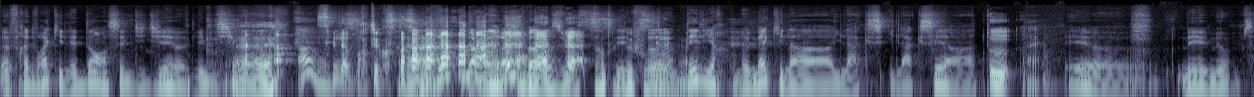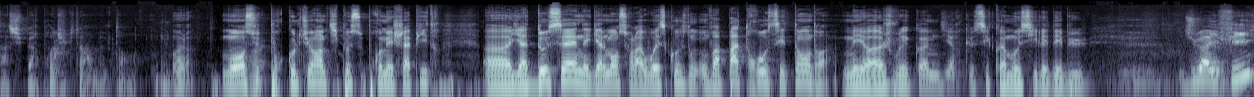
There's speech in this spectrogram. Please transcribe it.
euh, Fred Vreck, il est dedans. hein, c'est le DJ euh, de l'émission. Euh, Ah, C'est n'importe quoi. Il y a rien qui va aux US, c'est un truc de fou. C'est Ouais. un délire. Le mec, il a, il a, accès, il a accès à tout. Mm. Et, euh, mais mais c'est un super producteur en même temps. Voilà. Bon, ensuite, Ouais. pour culturer un petit peu ce premier chapitre, euh, il y a deux scènes également sur la West Coast dont on va pas trop s'étendre, mais euh, je voulais quand même dire que c'est quand même aussi les débuts du hi-fi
